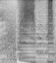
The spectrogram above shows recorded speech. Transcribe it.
it.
